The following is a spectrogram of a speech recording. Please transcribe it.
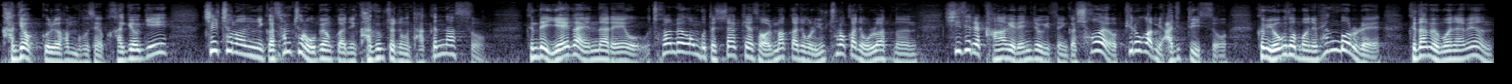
가격을 한번 보세요. 가격이 7,000원이니까 3,500원까지 가격 조정 은 다 끝났어. 근데 얘가 옛날에 1,500원부터 시작해서 얼마까지 올라 6,000원까지 올랐던 시세를 강하게 낸 적이 있으니까 쉬어요. 피로감이 아직도 있어. 그럼 여기서 뭐냐면 횡보를 해. 그 다음에 뭐냐면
